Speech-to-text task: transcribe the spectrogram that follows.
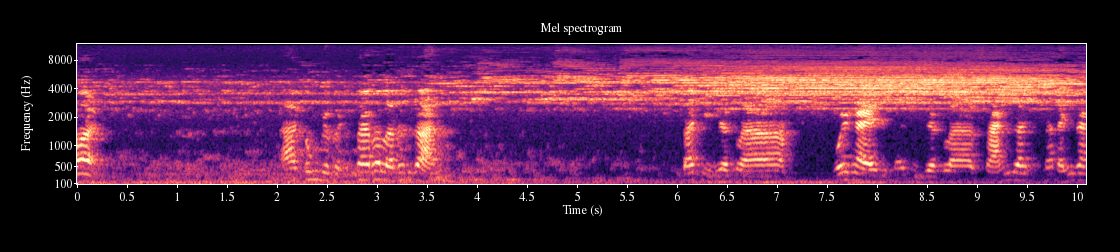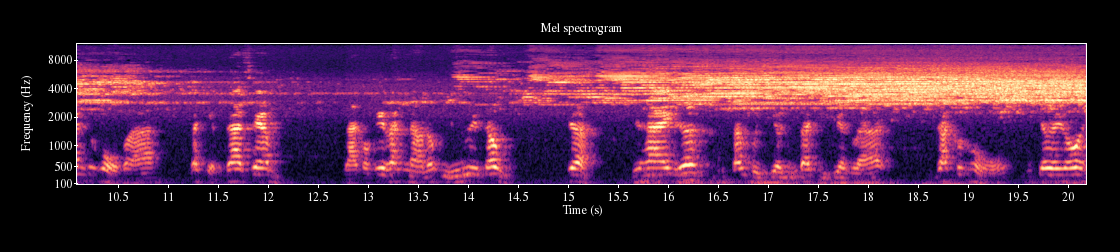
rồi. À, công việc của chúng ta rất là đơn giản. Chúng ta chỉ việc là mỗi ngày chúng ta chỉ việc là sáng ra chúng ta đánh răng cho cổ và ta kiểm tra xem là có cái răng nào nó bị hư hay không, chưa? Thứ hai nữa trong buổi chiều chúng ta chỉ việc là ra khuôn khổ đi chơi thôi.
